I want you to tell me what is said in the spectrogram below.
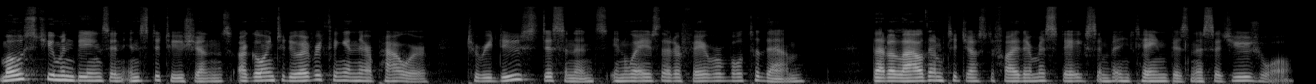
Most human beings and institutions are going to do everything in their power to reduce dissonance in ways that are favorable to them, that allow them to justify their mistakes and maintain business as usual.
